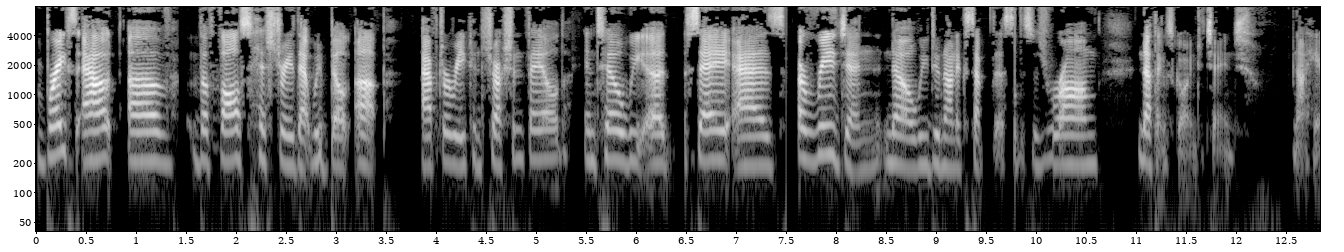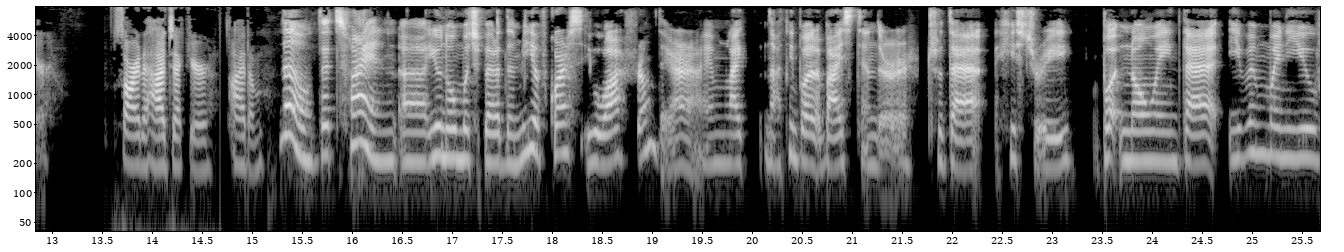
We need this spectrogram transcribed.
breaks out of the false history that we built up after Reconstruction failed, until we uh, say as a region, no, we do not accept this. This is wrong. Nothing's going to change. Not here. Sorry to hijack your item. No, that's fine. Uh, you know much better than me. Of course, you are from there. I am like nothing but a bystander to that history. But knowing that even when you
